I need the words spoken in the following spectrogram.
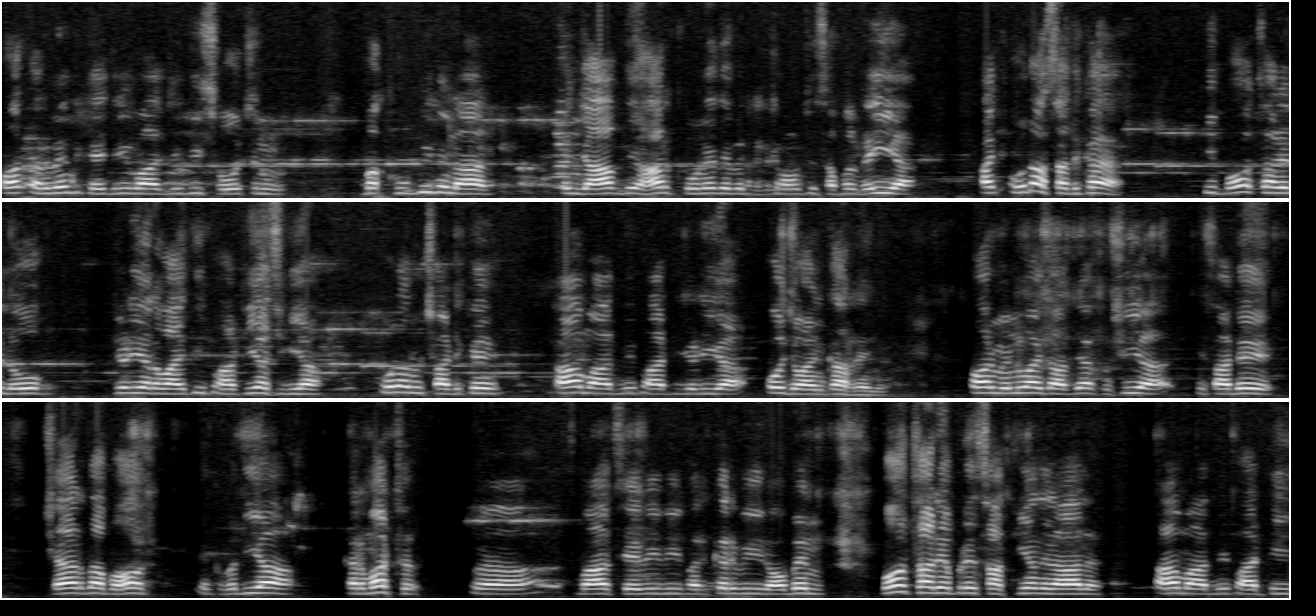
ਔਰ ਅਰਵਿੰਦ ਕੇਜਰੀਵਾਲ ਜੀ ਦੀ ਸੋਚ ਨੂੰ ਬਖੂਬੀ ਦੇ ਨਾਲ ਪੰਜਾਬ ਦੇ ਹਰ ਕੋਨੇ ਦੇ ਵਿੱਚ ਪਹੁੰਚਾਉਣ 'ਚ ਸਫਲ ਰਹੀ ਆ। ਅੱਜ ਉਹਦਾ ਸਦਕਾ ਹੈ ਕਿ ਬਹੁਤ ਸਾਰੇ ਲੋਕ ਜਿਹੜੀਆਂ ਰਵਾਇਤੀ ਪਾਰਟੀਆਂ ਸੀਗੀਆਂ, ਉਹਨਾਂ ਨੂੰ ਛੱਡ ਕੇ ਆਮ ਆਦਮੀ ਪਾਰਟੀ ਜਿਹੜੀ ਆ, ਉਹ ਜੁਆਇਨ ਕਰ ਰਹੇ ਨੇ। ਔਰ ਮੈਨੂੰ ਅੱਜ ਦੱਸਦਿਆਂ ਖੁਸ਼ੀ ਆ ਕਿ ਸਾਡੇ ਸ਼ਹਿਰ ਦਾ ਬਹੁਤ ਇੱਕ ਵਧੀਆ ਕਰਮਠ ਸਮਾਜ ਸੇਵੀ ਵੀ, ਵਰਕਰ ਵੀ, ਰੋਬਿਨ, ਬਹੁਤ ਸਾਰੇ ਆਪਣੇ ਸਾਥੀਆਂ ਦੇ ਨਾਲ ਆਮ ਆਦਮੀ ਪਾਰਟੀ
